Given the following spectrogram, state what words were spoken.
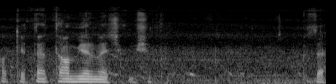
Hakikaten tam yerine çıkmışım. Güzel.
